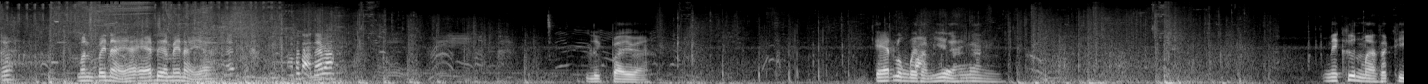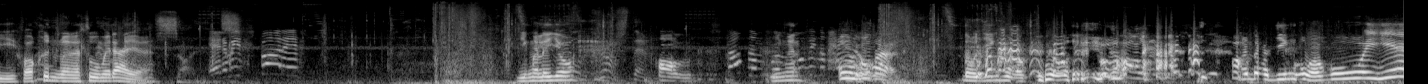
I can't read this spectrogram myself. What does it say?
เอ้ามันไปไหนอะแอดเดินไปไหนอะเอาภาษาได้ปะลึกไปว่ะแอดลงไปทำเหี้ยข้างล่าง ไม่ขึ้นมาสักทีเขาขึ้นมาแล้วสู้ไม่ได้เหรอะ Enemy spotted. ยิงมาเลยโยทอง Stop them ยิง from มัน moving the โอ้โหอะโดดยิงหัวกูทองเลยมันโดดยิงหัวกูไอ้เหี้ย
